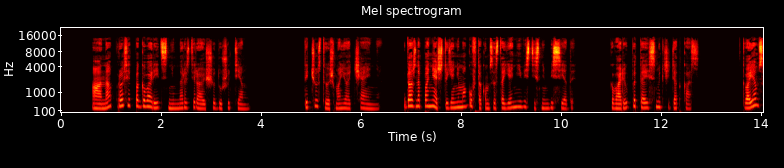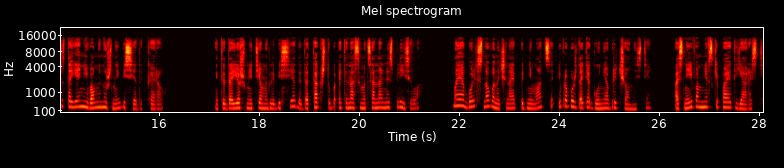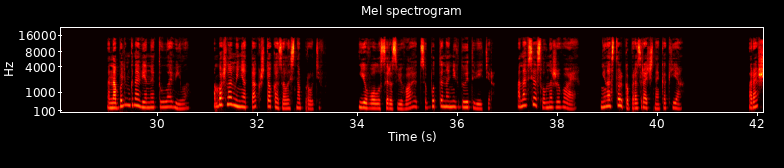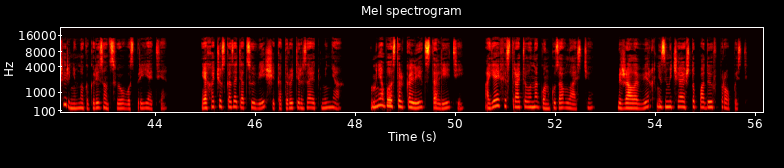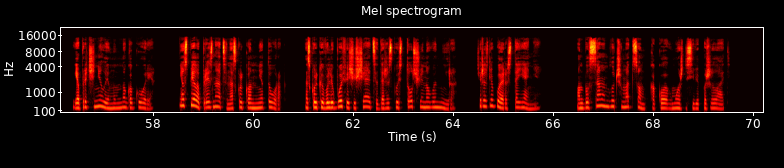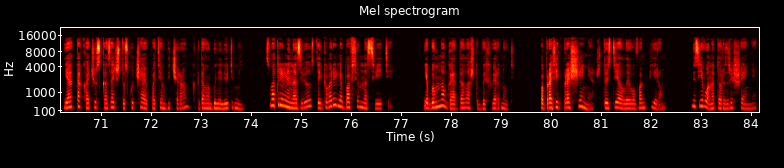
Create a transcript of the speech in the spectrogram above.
А она просит поговорить с ним на раздирающую душу тему. Ты чувствуешь мое отчаяние и должна понять, что я не могу в таком состоянии вести с ним беседы. Говорю, пытаясь смягчить отказ. В твоем состоянии вам и нужны беседы, Кэрол. И ты даешь мне тему для беседы, да так, чтобы это нас эмоционально сблизило. Моя боль снова начинает подниматься и пробуждать огонь обреченности. А с ней во мне вскипает ярость. Она боль мгновенно это уловила. Обошла меня так, что оказалась напротив. Ее волосы развиваются, будто на них дует ветер. Она вся словно живая, не настолько прозрачная, как я. Расширь немного горизонт своего восприятия. Я хочу сказать отцу вещи, которые терзают меня. У меня было столько лет, столетий, а я их истратила на гонку за властью. Бежала вверх, не замечая, что падаю в пропасть. Я причинила ему много горя. Не успела признаться, насколько он мне дорог, насколько его любовь ощущается даже сквозь толщу иного мира, через любое расстояние. Он был самым лучшим отцом, какого можно себе пожелать. Я так хочу сказать, что скучаю по тем вечерам, когда мы были людьми смотрели на звезды и говорили обо всем на свете. Я бы многое отдала, чтобы их вернуть. Попросить прощения, что сделала его вампиром. Без его на то разрешения.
